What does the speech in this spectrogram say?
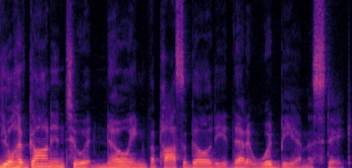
you'll have gone into it knowing the possibility that it would be a mistake.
